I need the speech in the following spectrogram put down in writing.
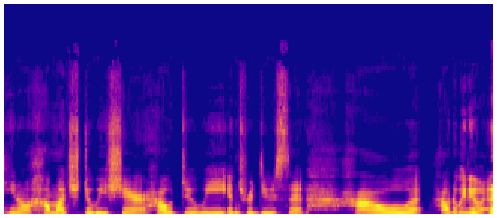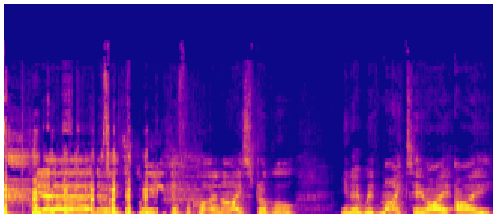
you know how much do we share? How do we introduce it? How how do we do it? Yeah no it's really difficult and i struggle you know with my two. I i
